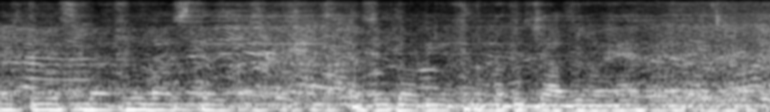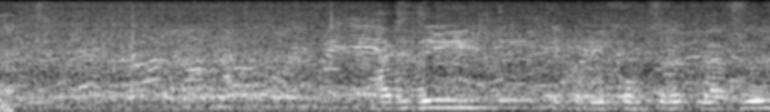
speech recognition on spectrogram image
अज की इस महफिल वास्ते असं थोड़ी खिदमत हाजिर हुए हैं अज की बड़ी खूबसूरत महफिल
